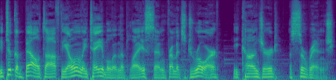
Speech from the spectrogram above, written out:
He took a belt off the only table in the place, and from its drawer he conjured a syringe.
